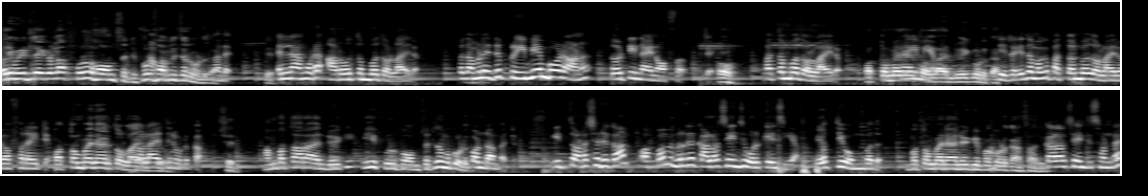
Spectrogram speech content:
ഒരു വീട്ടിലേക്കുള്ള full home set full furniture കൊടുക്കുക അതെ. എല്ലാം കൂടെ അറുപത്തൊമ്പത് തൊള്ളായിരം അപ്പൊ നമ്മൾ ഇത് പ്രീമിയം ബോർഡാണ് തേർട്ടി നയൻ ഓഫർ പത്തൊമ്പത് തൊള്ളായിരം ഇത് നമുക്ക് പത്തൊൻപത് തൊള്ളായിരം ഓഫർ റേറ്റ് തൊള്ളായിരത്തിന് കൊടുക്കാം. ശരി. അമ്പത്താറായിരം രൂപയ്ക്ക് ഈ ഫുൾ ഹോം സെറ്റ് നമുക്ക് കൊടുക്കാം. കൊണ്ടുപോകാൻ പറ്റും. ഇത് തുടച്ചെടുക്കാം. ഒപ്പം ഇവർക്ക് കളർ ചേഞ്ച് കൊടുക്കുകയും ചെയ്യാം. ഇരുപത്തി ഒമ്പത് മുപ്പത്തൊമ്പതിനായിരം രൂപയ്ക്ക് കൊടുക്കാൻ സാധിക്കും. കളർ ചേഞ്ചസ് ഉണ്ട്.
